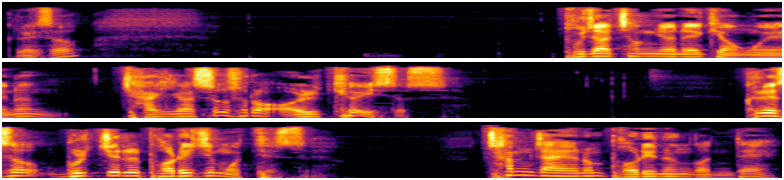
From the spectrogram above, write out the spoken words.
그래서 부자 청년의 경우에는 자기가 스스로 얽혀 있었어요. 그래서 물질을 버리지 못했어요. 참 자유는 버리는 건데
